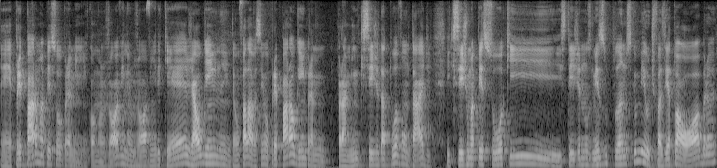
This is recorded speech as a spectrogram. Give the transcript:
é, prepara uma pessoa pra mim. Como um jovem, né? O jovem ele quer já alguém, né? Então eu falava, Senhor, prepara alguém pra mim, pra mim que seja da tua vontade e que seja uma pessoa que esteja nos mesmos planos que o meu, de fazer a tua obra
